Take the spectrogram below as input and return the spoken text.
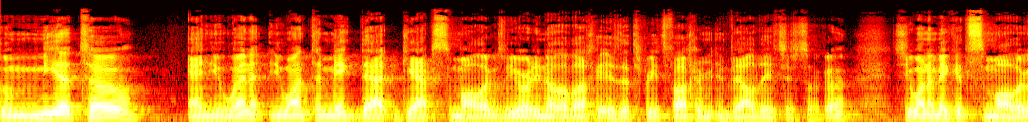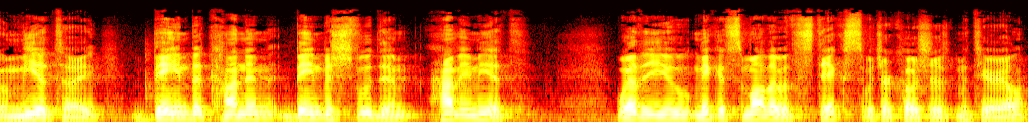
umiyato, and you, went, you want to make that gap smaller, because we already know the halacha is a three tefachim invalidates your sukkah. So you want to make it smaller. Umiyatoi, bein bekanim, bein b'shvudim, havimiyat. Whether you make it smaller with sticks, which are kosher material,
